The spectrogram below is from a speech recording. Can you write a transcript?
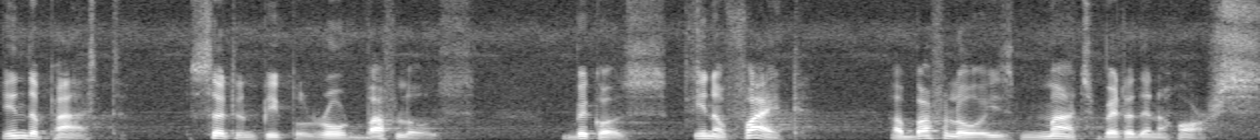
in the past, certain people rode buffaloes because in a fight, a buffalo is much better than a horse.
